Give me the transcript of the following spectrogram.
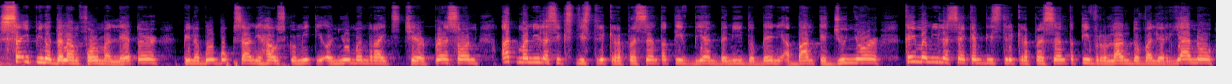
Sa ipinadalang formal letter, pinabubuksan ni House Committee on Human Rights Chairperson at Manila 6th District Representative Bienvenido Benny Abante Jr. kay Manila 2nd District Representative Rolando Valeriano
